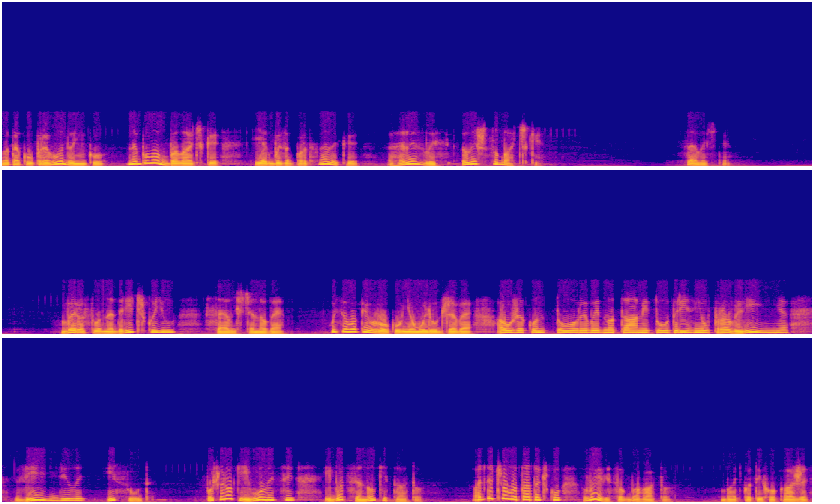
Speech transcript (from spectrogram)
Про таку пригодоньку не було б балачки, якби за портфелики гризлись лиш собачки. Селище. Виросло над річкою селище нове. Усього півроку в ньому люд живе, а уже контори видно там і тут, різні управління, відділи і суд. По широкій вулиці йдуть синок і тато. А для чого, таточку, вивісок багато? Батько тихо каже,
